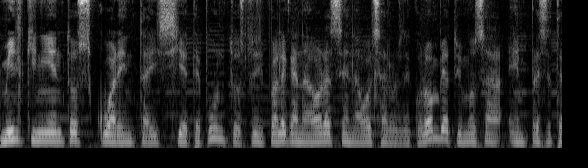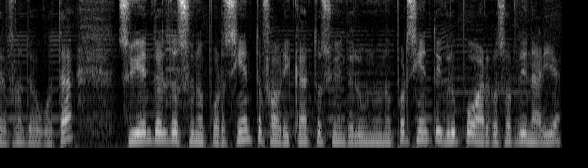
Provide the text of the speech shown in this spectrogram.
1.547 puntos. Principales ganadoras en la Bolsa de Valores de Colombia. Tuvimos a Empresa Telefónica de Bogotá subiendo el 2,1%, Fabricato subiendo el 1,1% y Grupo Argos Ordinaria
